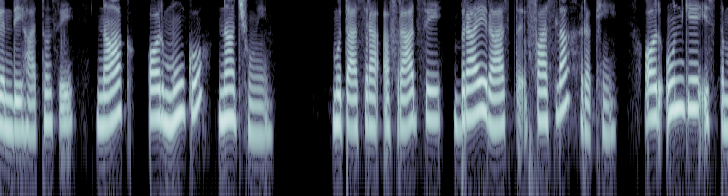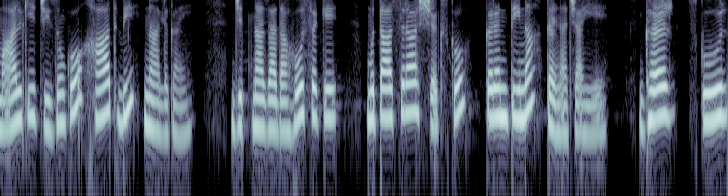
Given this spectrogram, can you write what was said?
گندے ہاتھوں سے ناک اور منہ کو نہ چھوئیں۔ متاثرہ افراد سے براہ راست فاصلہ رکھیں۔ اور ان کے استعمال کی چیزوں کو ہاتھ بھی نہ لگائیں۔ جتنا زیادہ ہو سکے، متاثرہ شخص کو کرنطینہ کرنا چاہیے۔ گھر اسکول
